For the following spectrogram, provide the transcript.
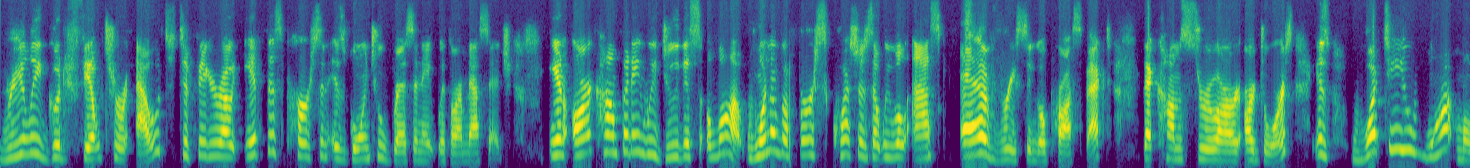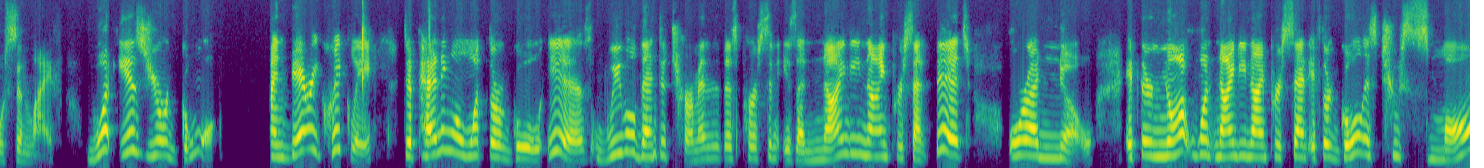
really good filter out to figure out if this person is going to resonate with our message. In our company, we do this a lot. One of the first questions that we will ask every single prospect that comes through our, our doors is what do you want most in life? What is your goal? And very quickly, depending on what their goal is, we will then determine that this person is a 99% fit or a no. If they're not 99%, if their goal is too small,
